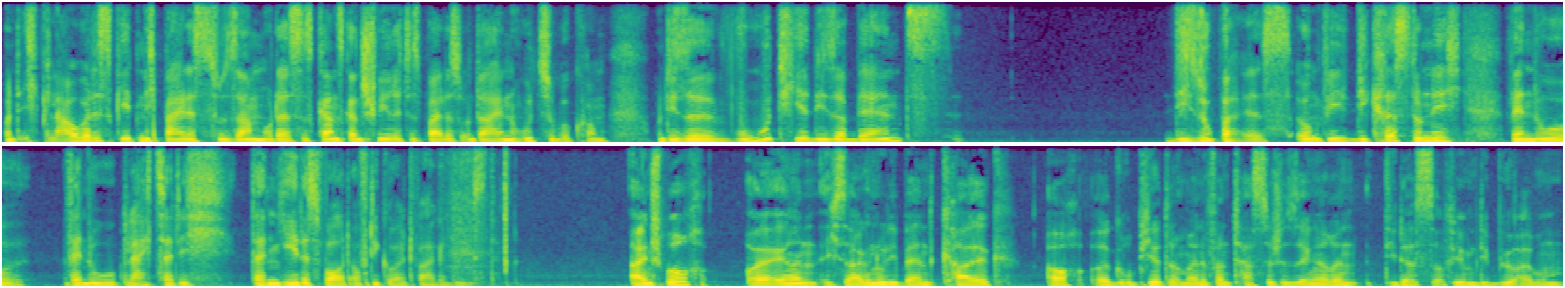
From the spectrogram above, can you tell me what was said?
Und ich glaube, das geht nicht beides zusammen oder es ist ganz, ganz schwierig, das beides unter einen Hut zu bekommen. Und diese Wut hier dieser Band, die super ist, irgendwie, die kriegst du nicht, wenn du, wenn du gleichzeitig dann jedes Wort auf die Goldwaage legst. Einspruch, euer Ehren, ich sage nur die Band Kalk, auch äh, gruppiert und meine fantastische Sängerin, die das auf ihrem Debütalbum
